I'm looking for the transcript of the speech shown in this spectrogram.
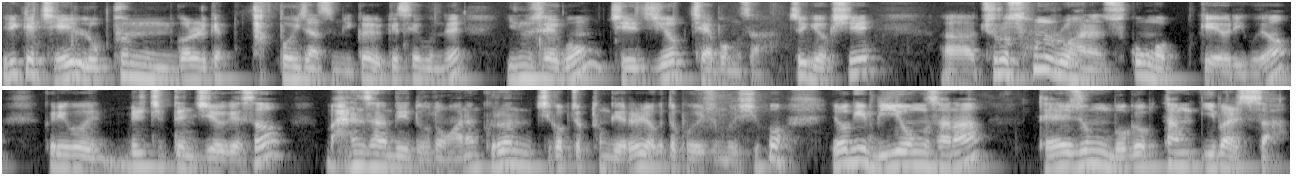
이렇게 제일 높은 걸 이렇게 탁 보이지 않습니까? 이렇게 세 군데 인쇄공, 제지업, 재봉사 즉 역시 어, 주로 손으로 하는 수공업 계열이고요. 그리고 밀집된 지역에서 많은 사람들이 노동하는 그런 직업적 통계를 여기다 보여준 것이고 여기 미용사나 대중 목욕탕 이발사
